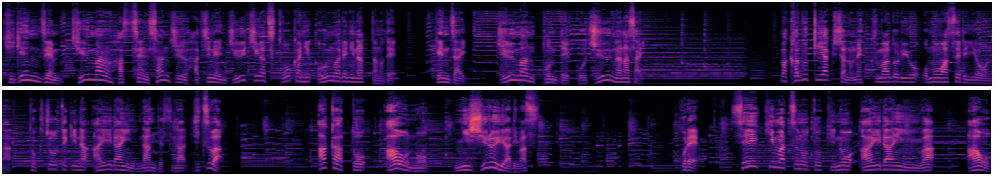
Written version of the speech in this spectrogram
紀元前9万8038年11月10日にお生まれになったので現在10万トンで57歳。まあ、歌舞伎役者のね熊取を思わせるような特徴的なアイラインなんですが実は赤と青の2種類あります。これ世紀末の時のアイラインは青。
